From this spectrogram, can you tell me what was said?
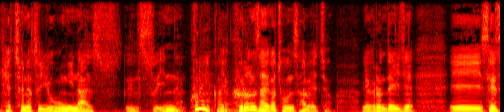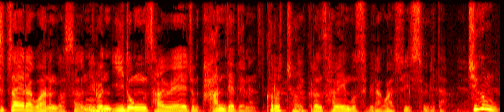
개천에서 용이 날 수 있는. 그러니까 예, 그런 사회가 좋은 사회죠. 예, 그런데 이제 이 세습사회라고 하는 것은 음. 이런 이동사회에 좀 반대되는. 그렇죠. 예, 그런 사회의 모습이라고 할 수 있습니다. 지금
